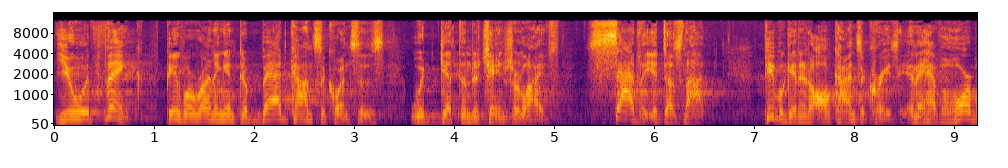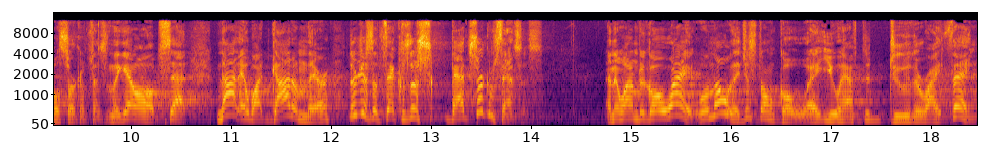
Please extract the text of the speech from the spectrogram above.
You would think people running into bad consequences would get them to change their lives. Sadly, it does not. People get into all kinds of crazy and they have horrible circumstances and they get all upset, not at what got them there, they're just upset because there's bad circumstances and they want them to go away. Well, no, they just don't go away. You have to do the right thing.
